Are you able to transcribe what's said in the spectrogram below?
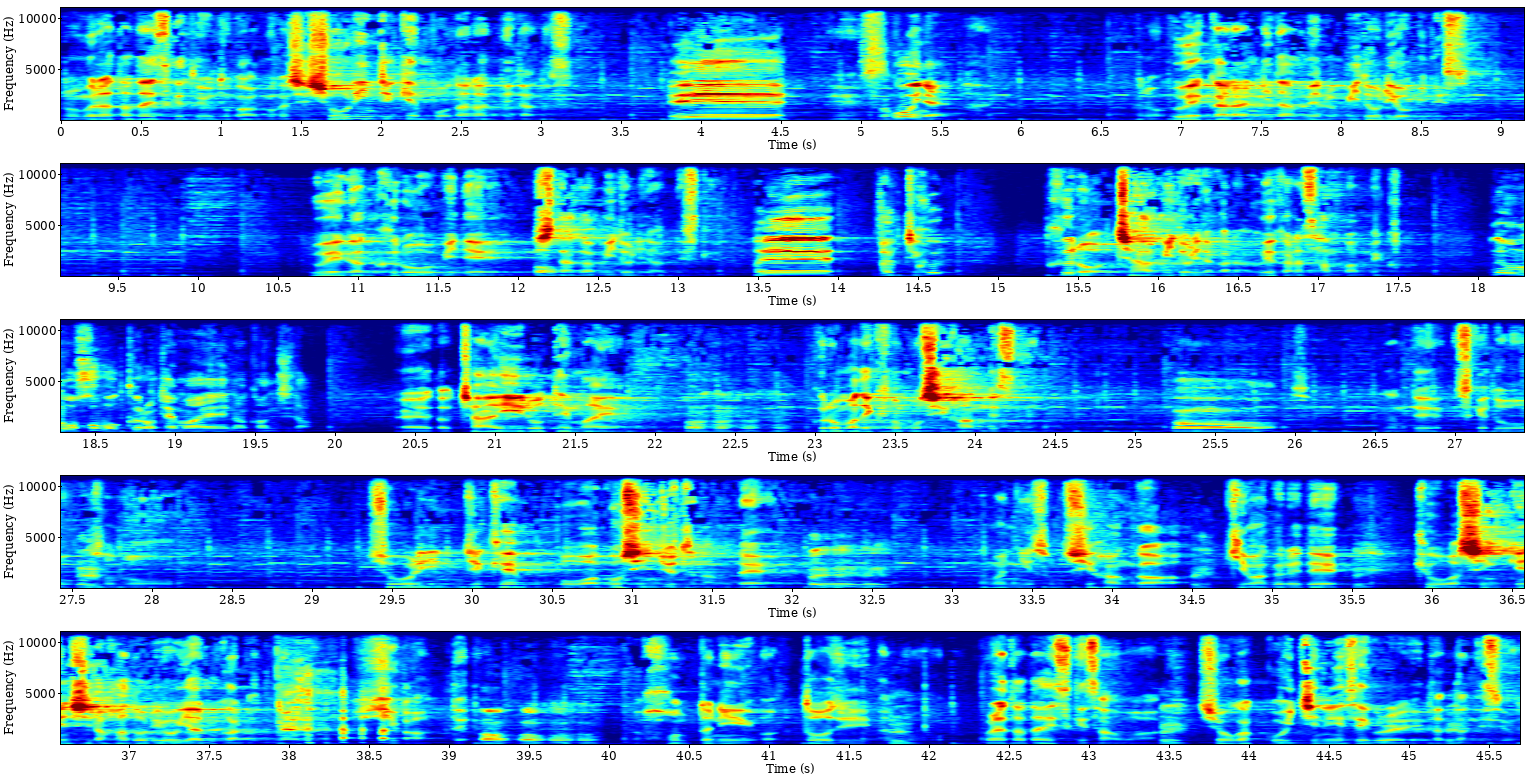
村田大輔という男は昔少林寺拳法を習っていたんです。へえええ。すごいねあの上から2段目の緑帯です。上が黒帯で下が緑なんですけど。へえじゃあく黒茶緑だから上から3番目か。でももうほぼ黒手前な感じだ。えー、と茶色手前。うんうんうんうん。黒まで行くともう市販ですね。なんですけど、その少林寺拳法は護身術なのでうんうんうんたまにその師範が気まぐれで、今日は真剣白羽取りをやるからって 日があって。本当に当時あの、村田大輔さんは小学校1年生ぐらいだったんですよ、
